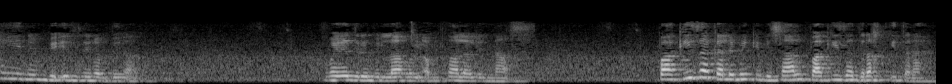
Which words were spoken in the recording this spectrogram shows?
حين باذن ربها ويضرب الله الامثال للناس پاکیزہ کلمے کی مثال پاکیزہ درخت کی طرح ہے۔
